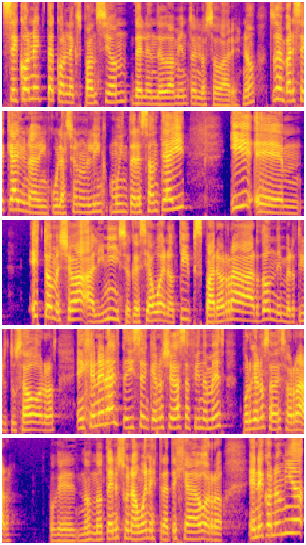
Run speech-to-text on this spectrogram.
se conecta con la expansión del endeudamiento en los hogares. ¿no? Entonces me parece que hay una vinculación, un link muy interesante ahí. Y em, esto me lleva al inicio, que decía, bueno, tips para ahorrar, dónde invertir tus ahorros. En general te dicen que no llegas a fin de mes porque no sabes ahorrar porque no, no, tenés una buena estrategia de ahorro. En economía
